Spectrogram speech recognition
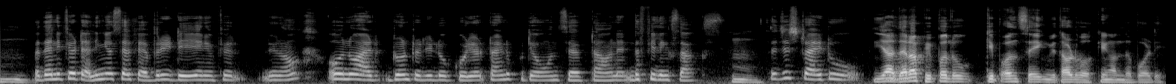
Hmm. But then if you're telling yourself every day, and if you're, you know, oh no, I don't really look good, you're trying to put your own self down, and the feeling sucks. Hmm. So just try to. Yeah, there are people who keep on saying without working on the body.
